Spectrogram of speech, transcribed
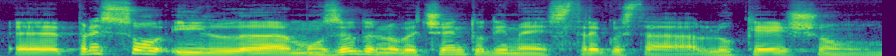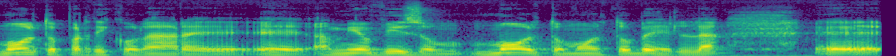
Eh, presso il Museo del Novecento di Mestre, questa location molto particolare e a mio avviso molto molto bella, eh,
